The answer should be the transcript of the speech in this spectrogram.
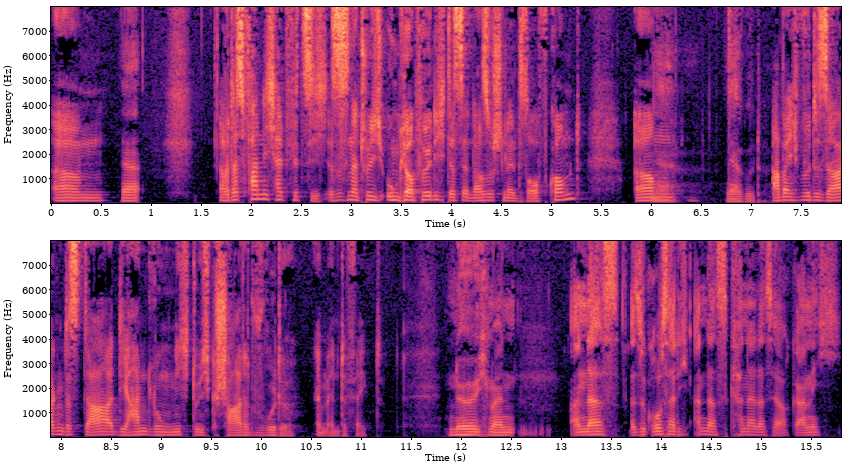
Ähm, ja. Aber das fand ich halt witzig. Es ist natürlich unglaubwürdig, dass er da so schnell draufkommt. Ähm, ja. Ja, gut. Aber ich würde sagen, dass da die Handlung nicht durchgeschadet wurde, im Endeffekt. Nö, ich meine, anders, also großartig anders kann er das ja auch gar nicht,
